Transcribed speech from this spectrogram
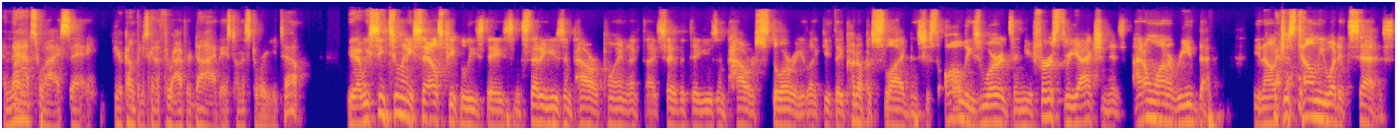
And that's why I say your company's going to thrive or die based on the story you tell. Yeah, we see too many salespeople these days. Instead of using PowerPoint, I, I say that they're using Power Story. Like they put up a slide and it's just all these words, and your first reaction is, "I don't want to read that." You know, just tell me what it says.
